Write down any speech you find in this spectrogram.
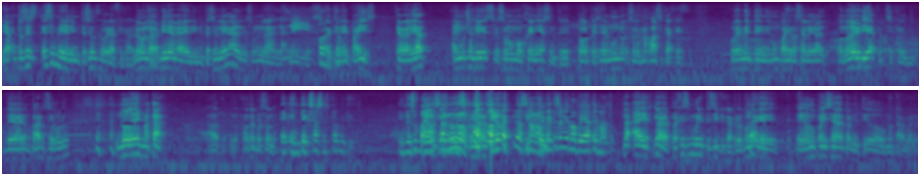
Entonces, esa es mi delimitación geográfica. Luego la- viene la delimitación legal, que son la- las leyes Correcto. que tiene el país. Que en realidad hay muchas leyes que son homogéneas entre todos los países del mundo, que son las más básicas, que obviamente en ningún país va a ser legal, o no debería, si es que debe haber un par seguro, no debes matar a, otra- a otra persona. En en Texas es permitido. Y no es un No, país. claro, no, no, pero me refiero- Pero si no, te no, metes en mi propiedad, te mato. La- es- claro, pues es que es muy específica, pero ponte Claro. que en algún país se ha permitido matar, bueno.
